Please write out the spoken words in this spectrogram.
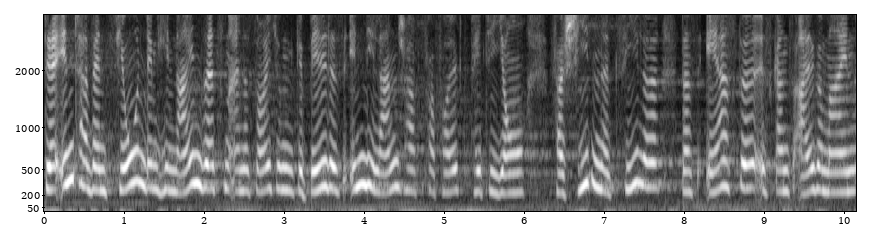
der Intervention, dem Hineinsetzen eines solchen Gebildes in die Landschaft verfolgt Petillon verschiedene Ziele. Das erste ist ganz allgemein,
